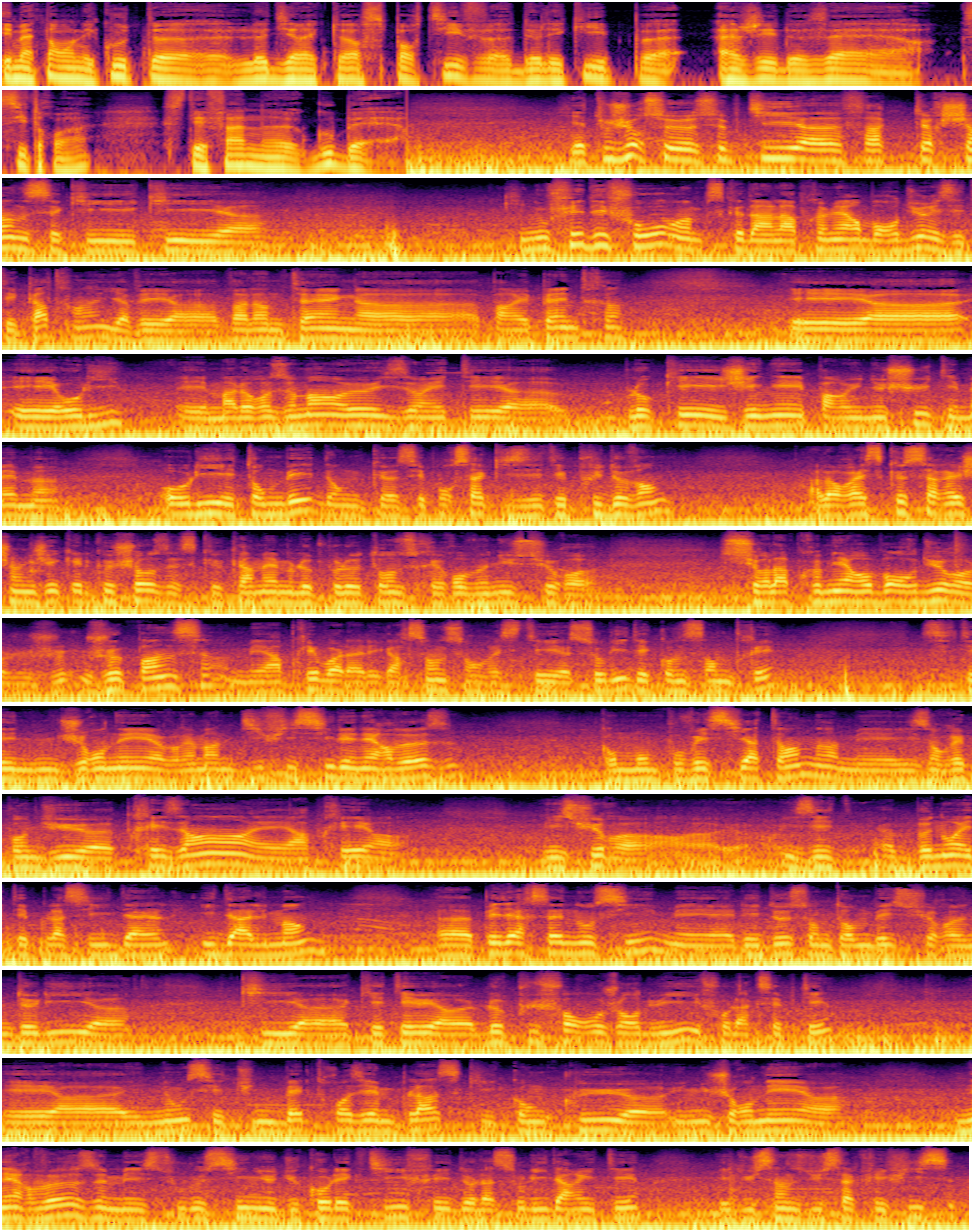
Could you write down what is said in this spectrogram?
Et maintenant, on écoute le directeur sportif de l'équipe AG2R Citroën, Stéphane Goubert il y a toujours ce, petit euh, facteur chance qui, qui, euh, qui, nous fait défaut, hein, parce que dans la première bordure, ils étaient quatre. Hein. Il y avait euh, Valentin, Paris Peintre et, et Oli. Et malheureusement, eux, ils ont été bloqués et gênés par une chute, et même Oli est tombé, donc c'est pour ça qu'ils étaient plus devant. Alors est-ce que ça aurait changé quelque chose? Est-ce que quand même le peloton serait revenu sur sur la première bordure, je, pense, mais après voilà, les garçons sont restés solides et concentrés. C'était une journée vraiment difficile et nerveuse, comme on pouvait s'y attendre, mais ils ont répondu euh, présent et après, euh, bien sûr, euh, Benoît était placé idéalement, Pedersen aussi, mais les deux sont tombés sur un Deli qui, qui était le plus fort aujourd'hui, il faut l'accepter. Et nous, c'est une belle troisième place qui conclut une journée nerveuse, mais sous le signe du collectif et de la solidarité et du sens du sacrifice.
